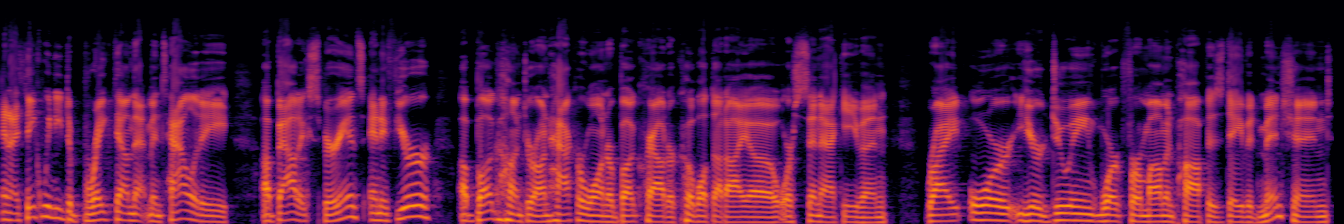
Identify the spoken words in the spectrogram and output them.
And I think we need to break down that mentality about experience. And if you're a bug hunter on HackerOne or BugCrowd or Cobalt.io or Synack even, right? Or you're doing work for mom and pop, as David mentioned,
